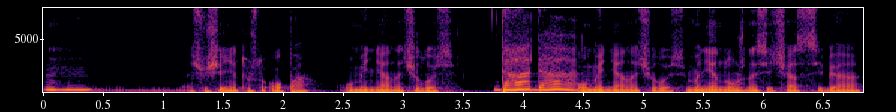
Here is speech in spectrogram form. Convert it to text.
Мгм. Ощущение то, что, опа, у меня началось, Да, да. у меня началось. Мне нужно сейчас себя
